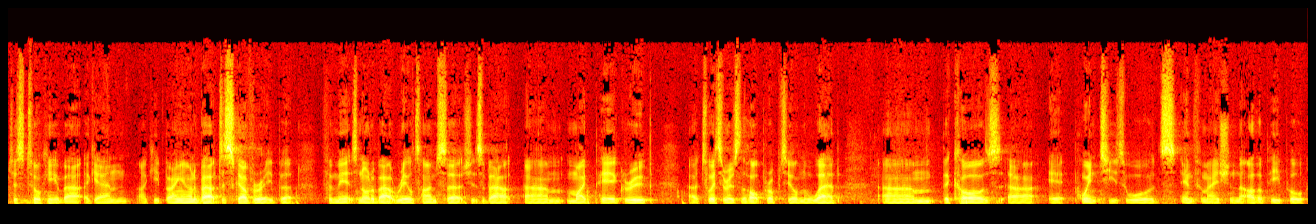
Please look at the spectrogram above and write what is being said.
Just talking about, again, I keep banging on about discovery, but for me it's not about real time search, it's about um, my peer group. Uh, Twitter is the hot property on the web um, because uh, it points you towards information that other people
